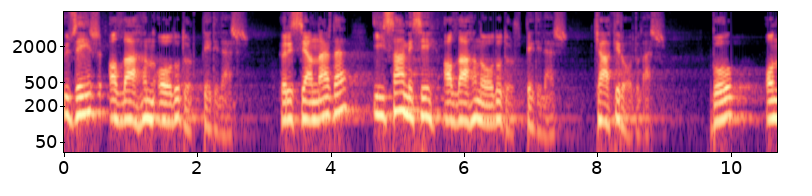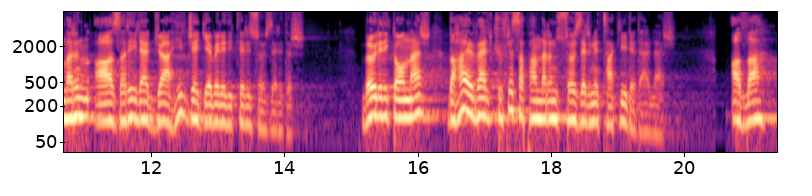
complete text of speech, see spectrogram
Üzeyr Allah'ın oğludur dediler. Hristiyanlar da İsa Mesih Allah'ın oğludur dediler. Kafir oldular. Bu onların ağızlarıyla cahilce gebeledikleri sözleridir. Böylelikle onlar daha evvel küfre sapanların sözlerini taklit ederler. Allah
